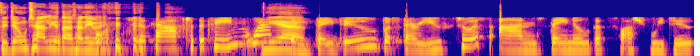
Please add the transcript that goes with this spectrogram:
they don't tell you that anyway. to look after the team. Well, Yeah. they, they do, but they're used to it and they know that's what we do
